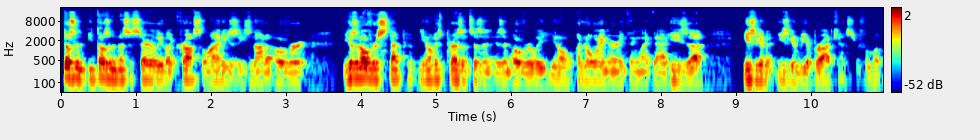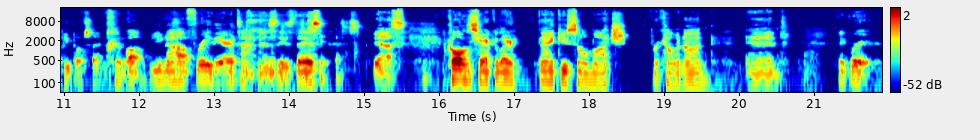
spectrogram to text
Doesn't he doesn't necessarily like cross the line. He's he's not a over. He doesn't overstep. You know his presence isn't isn't overly you know annoying or anything like that. He's uh he's gonna he's gonna be a broadcaster from what people have said. Well, you know how free the airtime is these days. Yes. Colton Strickler, thank you so much for coming on. And I think we're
